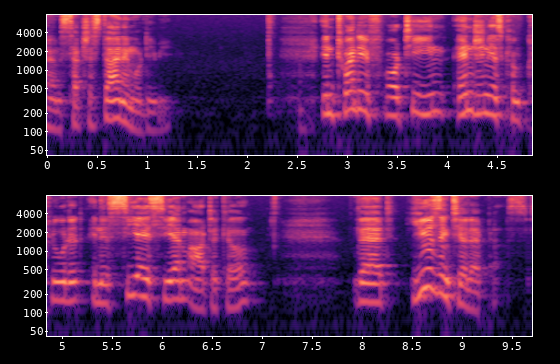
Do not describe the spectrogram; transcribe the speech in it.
um, such as DynamoDB. In 2014, engineers concluded in a CACM article that using TLA Plus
